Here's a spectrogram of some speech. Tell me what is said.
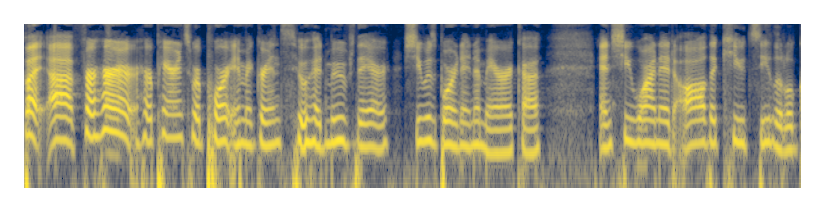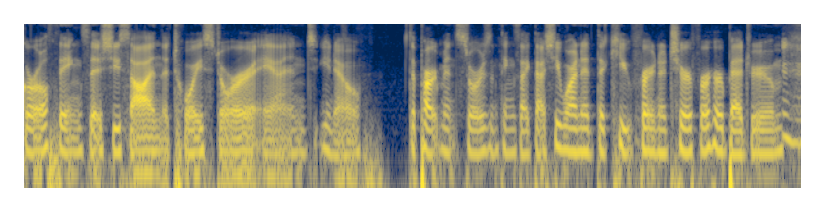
but uh, for her, her parents were poor immigrants who had moved there. She was born in America. And she wanted all the cutesy little girl things that she saw in the toy store and, you know, department stores and things like that. She wanted the cute furniture for her bedroom. Mm-hmm.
